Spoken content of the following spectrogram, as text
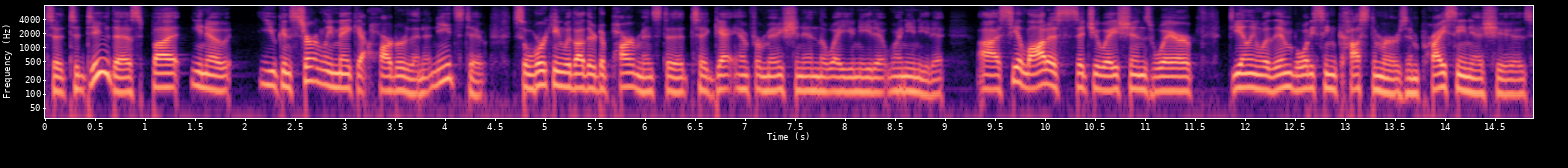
to to do this. But you know, you can certainly make it harder than it needs to. So working with other departments to to get information in the way you need it when you need it. uh, I see a lot of situations where dealing with invoicing customers and pricing issues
